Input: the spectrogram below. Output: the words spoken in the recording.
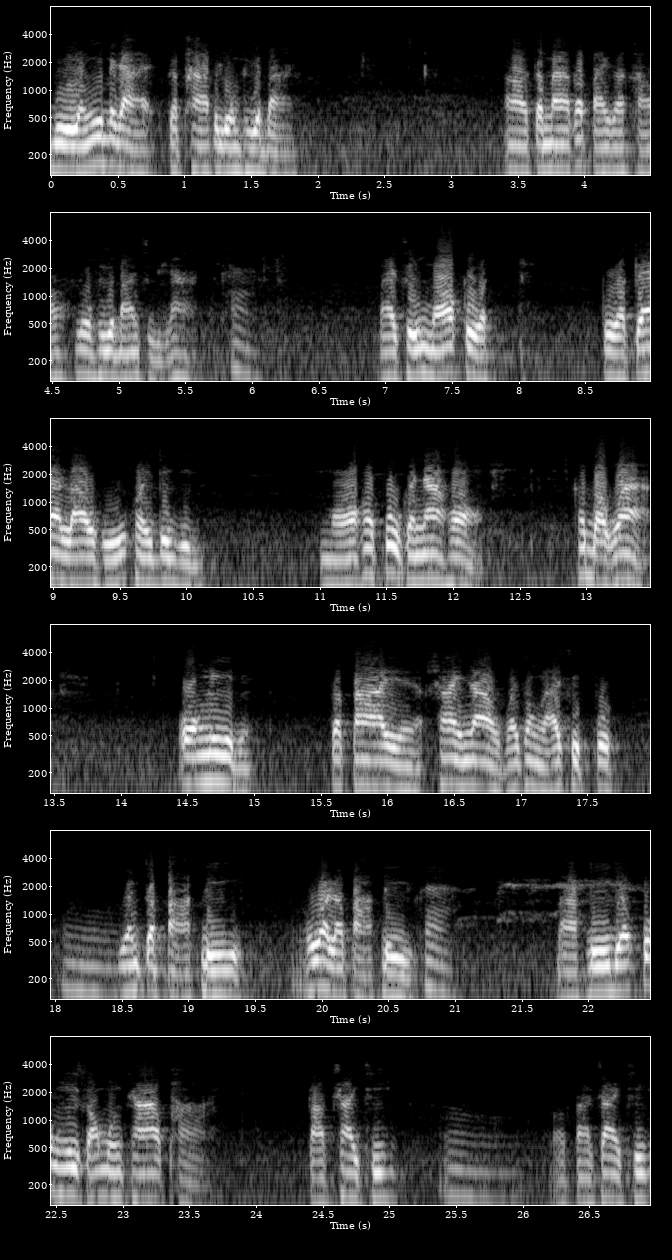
อยู่อย่างนี้ไม่ได้ จะพาไปโรงพยาบาลเอาจะมาก็ไปกับเขาโรงพยาบาลศรีราชค่ะไปถึงหมอกรวดตรวจแล้วเราหูคอยได้ยิน หมอเขาพูดกันหน้าห้อง เขาบอกว่า องค์นี้เนี่ยจะตายเนี่ยไส้เน่าไปต้องหลายสิบฟุตอืมยังจะปากดี เพราะว่าเราปากดีค่ะปากดีเดี๋ยวพรุ่งนี้สองโมงเช้าผ่าตัดไส้ทิ้งอืมเราตัดไส้ทิ้ง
